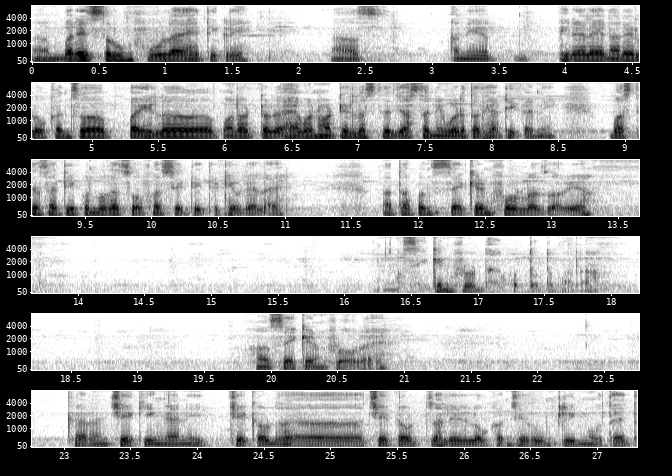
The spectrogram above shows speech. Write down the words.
बरेच रूम फुल आहेत इकडे. आणि फिरायला येणाऱ्या लोकांचं पहिलं मला वाटतं हॅवन हॉटेलच ते जास्त निवडतात ह्या ठिकाणी. बसण्यासाठी पण बघा सोफा सेट इथे ठेवलेला आहे. आता आपण सेकंड फ्लोअरला जाऊया. सेकंड फ्लोअर दाखवतो तुम्हाला. हा सेकंड फ्लोअर आहे. कारण चेकिंग आणि चेकआउट चेकआउट झालेले लोकांचे रूम क्लीन होत आहेत.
